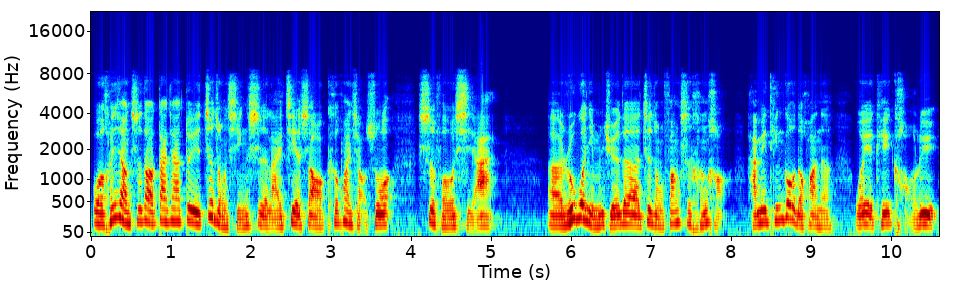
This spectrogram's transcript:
我很想知道大家对这种形式来介绍科幻小说是否喜爱。呃，如果你们觉得这种方式很好，还没听够的话呢，我也可以考虑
